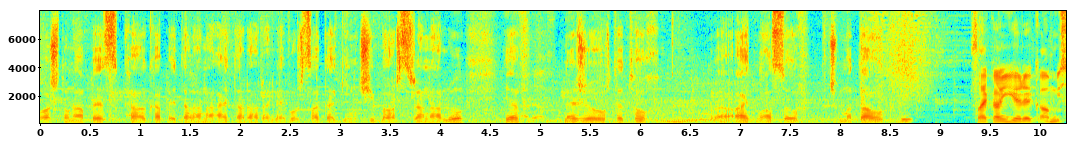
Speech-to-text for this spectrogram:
Պաշտոնապես քաղաքապետարանը հայտարարել է, որ սակագին չի բարձրանալու եւ մեր ժողովուրդը թող այդ մասով չմտահոգվի Սակայն 3 ամիս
